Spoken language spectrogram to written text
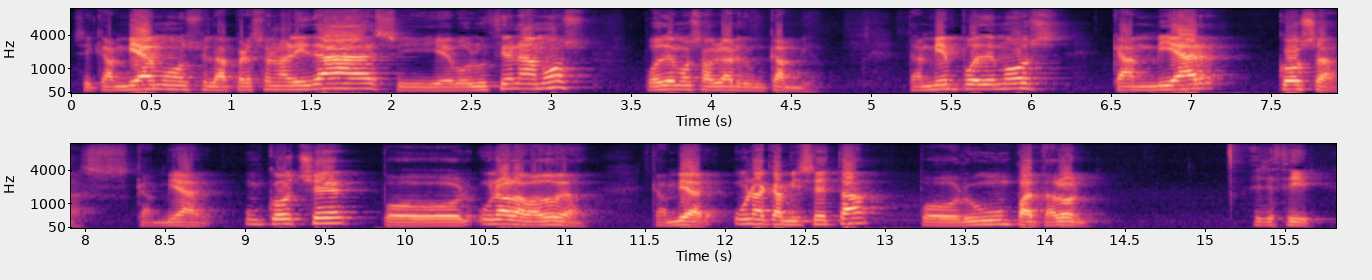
Si cambiamos la personalidad, si evolucionamos, podemos hablar de un cambio. También podemos cambiar cosas, cambiar un coche por una lavadora, cambiar una camiseta por un pantalón, es decir,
